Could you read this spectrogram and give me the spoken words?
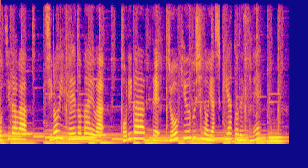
こちらは、白い塀の前は、堀があって上級武士の屋敷跡ですね。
